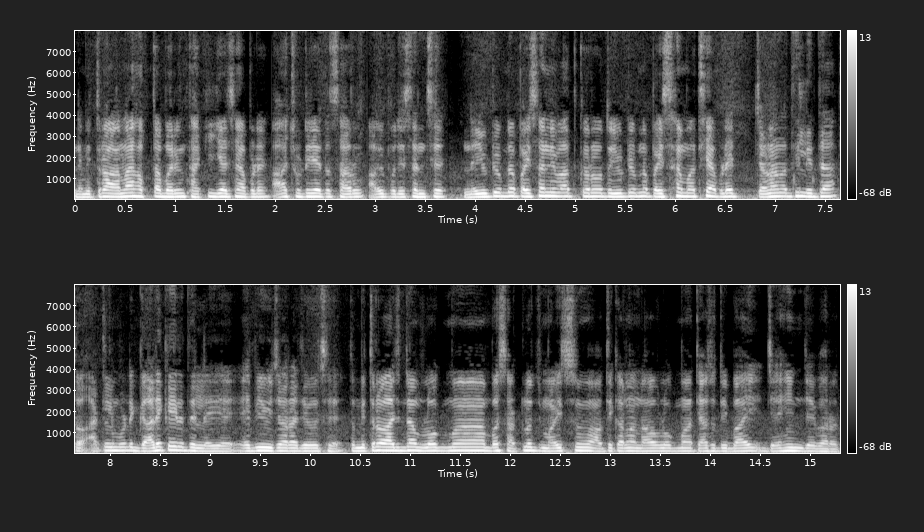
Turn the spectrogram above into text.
ને મિત્રો, આના હપ્તા ભરીને થાકી ગયા છે આપણે. આ છૂટી જાય તો સારું. આવી પોઝિશન છે. ને યુટ્યુબ ના પૈસાની વાત કરો તો યુટ્યુબ ના પૈસામાંથી આપણે ચણા નથી લીધા. તો આટલી મોટી ગાડી કઈ રીતે લઈએ? એ બી વિચારવા જેવું છે. તો મિત્રો, આજના બ્લોગમાં બસ આટલું જ મળીશું. આવતીકાલના નવા બ્લોગમાં ત્યાં સુધી બાય. જય હિન્દ જય ભારત.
